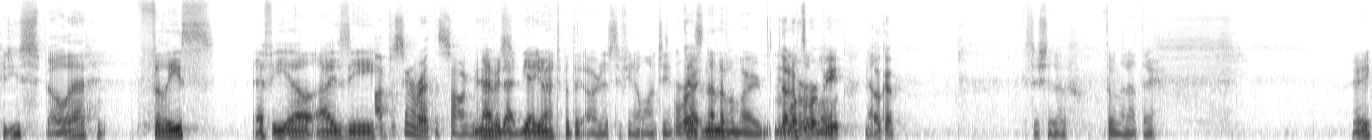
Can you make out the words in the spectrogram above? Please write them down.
Could you spell that? Feliz, F E L I Z. I'm just gonna write the song names. Navidad. Yeah, you don't have to put the artist if you don't want to, because Right. none of them are. None of them multiple- repeat? No. Okay. Because I should have thrown that out there. Ready?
